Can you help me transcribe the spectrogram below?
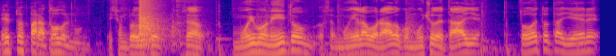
esto es para todo el mundo. Y son productos, o sea, muy bonitos, o sea, muy elaborados, con mucho detalle. Todos estos talleres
